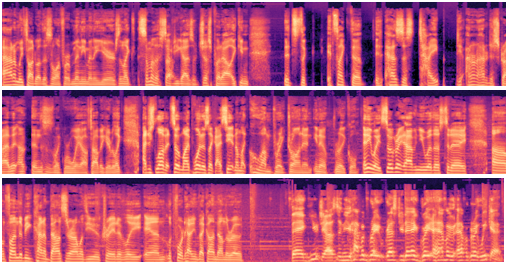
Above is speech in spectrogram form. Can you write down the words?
Adam, we've talked about this a lot for many many years, and like some of the stuff you guys have just put out, like you, it's the it's like the it has this type I don't know how to describe it. And this is like we're way off topic here, but like I just love it. So my point is like I see it and I'm like, oh, I'm break drawn in. You know, really cool. Anyway, so great having you with us today. Um, fun to be kind of bouncing around with you creatively, and look forward to having you back on down the road. Thank you, Justin. You have a great rest of your day. Great. Have a have a great weekend.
